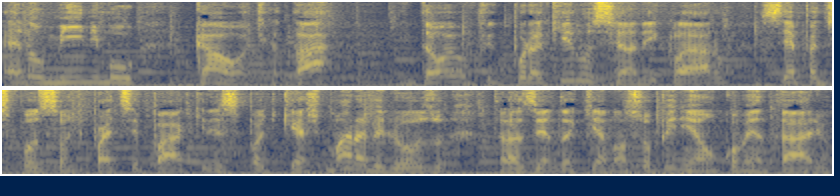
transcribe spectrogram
é no mínimo caótica, tá? Então eu fico por aqui, Luciano, e claro, sempre à disposição de participar aqui nesse podcast maravilhoso, trazendo aqui a nossa opinião, comentário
